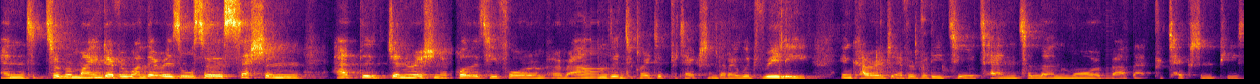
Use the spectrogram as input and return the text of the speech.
And to remind everyone, there is also a session at the Generation Equality Forum around integrated protection that I would really encourage everybody to attend to learn more about that protection piece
